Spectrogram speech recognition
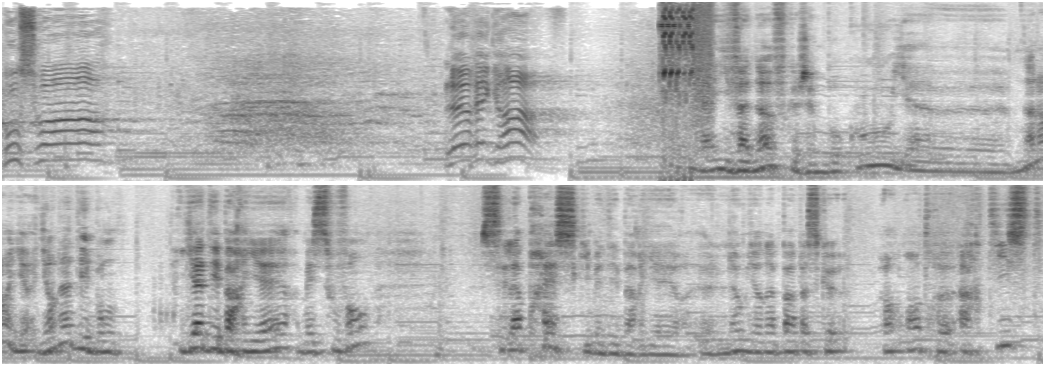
Bonsoir. L'heure est grave. Il y a Ivanov que j'aime beaucoup, il y a... euh, Non, non, il y, a- il y en a des bons. Il y a des barrières, mais souvent, c'est la presse qui met des barrières, euh, là où il n'y en a pas, parce que en- entre artistes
